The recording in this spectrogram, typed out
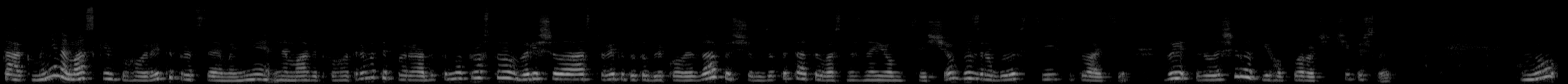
Так, мені нема з ким поговорити про це, мені нема від кого отримати пораду, тому я просто вирішила створити тут обліковий запис, щоб запитати у вас, незнайомці, що б ви зробили в цій ситуації. Ви залишили б його поруч чи пішли? Ну,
